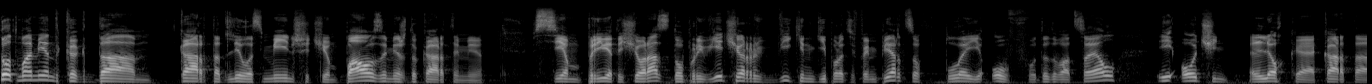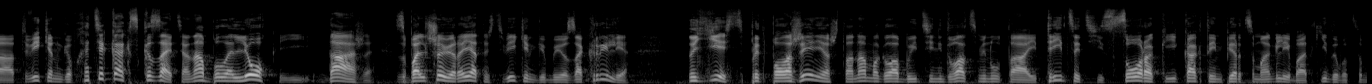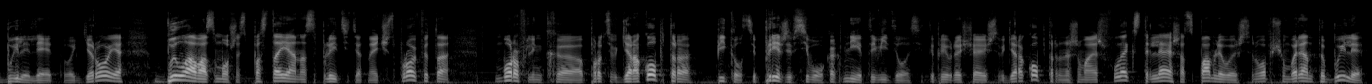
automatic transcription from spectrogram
Тот момент, когда карта длилась меньше, чем пауза между картами. Всем привет еще раз, добрый вечер. Викинги против имперцев, плей-офф D2CL. И очень легкая карта от викингов. Хотя, как сказать, она была легкой. даже с большой вероятностью викинги бы ее закрыли. Но есть предположение, что она могла бы идти не 20 минут, а и 30, и 40, и как-то имперцы могли бы откидываться, были для этого героя. Была возможность постоянно сплитить от Nexus Профита. Морфлинг э, против Герокоптера пикался прежде всего, как мне это виделось. И ты превращаешься в Герокоптер, нажимаешь флэг, стреляешь, отспамливаешься. Ну, в общем, варианты были.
